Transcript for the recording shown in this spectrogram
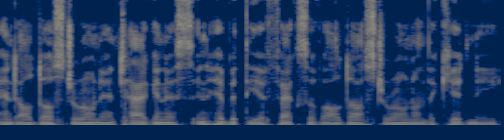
and aldosterone antagonists inhibit the effects of aldosterone on the kidney.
